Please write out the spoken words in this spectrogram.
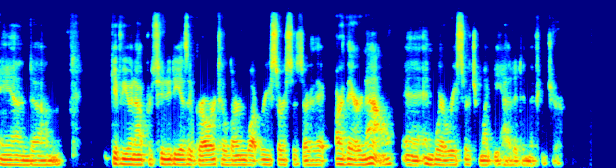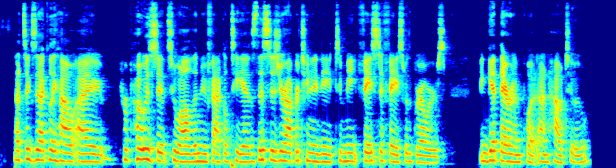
and um, give you an opportunity as a grower to learn what resources are there, are there now and, and where research might be headed in the future. That's exactly how I proposed it to all the new faculty is this is your opportunity to meet face to face with growers and get their input on how to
